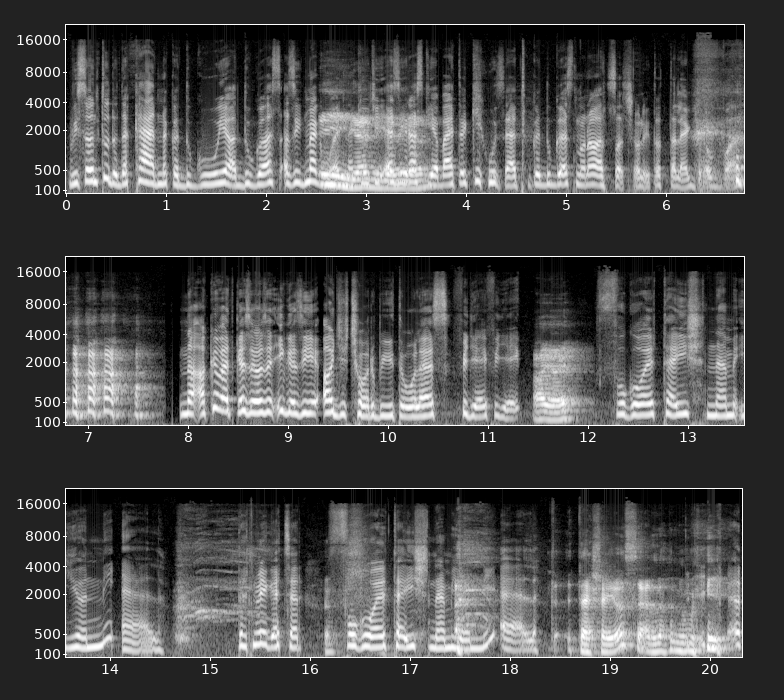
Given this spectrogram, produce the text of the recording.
Viszont tudod, a kárnak a dugója, a dugasz, az így megvolt neki, úgyhogy ezért igen. azt kiabált, hogy kihúzzátok a dugaszt, mert az hasonlított a legjobban. Na, a következő az egy igazi agycsorbító lesz. Figyelj, figyelj. Ajaj. Fogol te is nem jönni el? Tehát még egyszer, fogol te is nem jönni el? Te se jössz el? Igen.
